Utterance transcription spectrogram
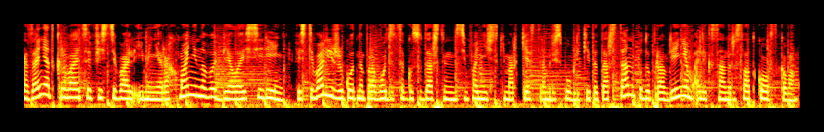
Казани открывается фестиваль имени Рахманинова «Белая сирень». Фестиваль ежегодно проводится Государственным симфоническим оркестром Республики Татарстан под управлением Александра Сладковского.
